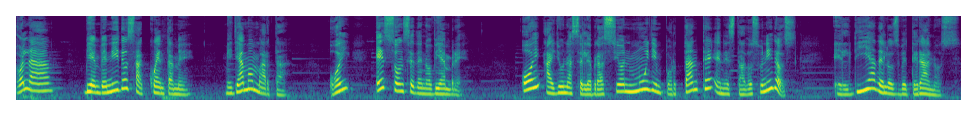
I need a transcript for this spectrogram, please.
Hola, bienvenidos a Cuéntame. Me llamo Marta. Hoy es 11 de noviembre. Hoy hay una celebración muy importante en Estados Unidos, el Día de los Veteranos.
